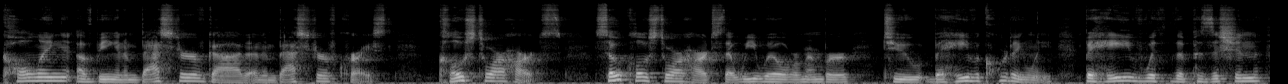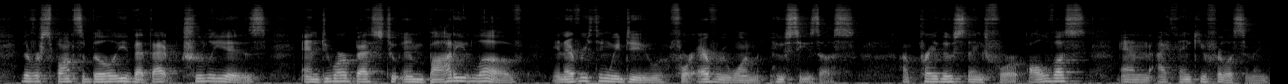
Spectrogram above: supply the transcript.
calling of being an ambassador of God, an ambassador of Christ, close to our hearts so close to our hearts that we will remember to behave accordingly, behave with the position, the responsibility that that truly is, and do our best to embody love in everything we do for everyone who sees us. I pray those things for all of us, and I thank you for listening.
